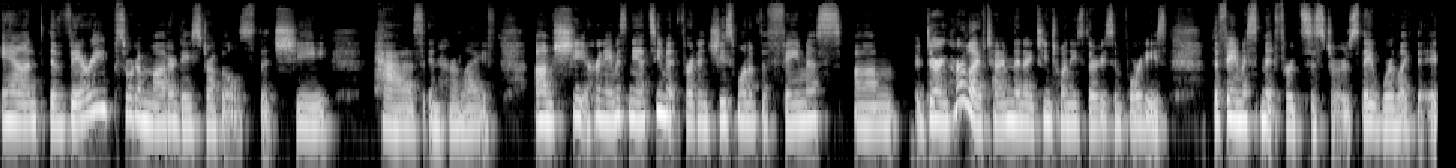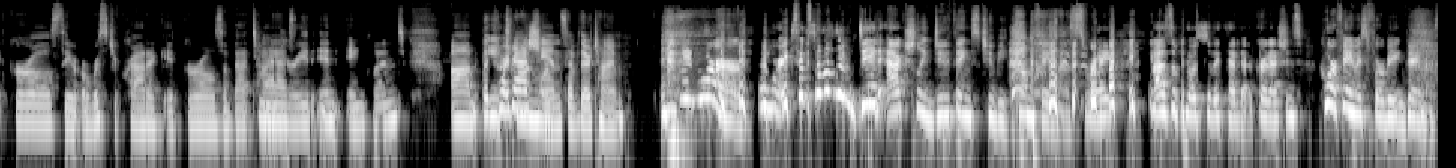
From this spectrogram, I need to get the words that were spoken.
and the very sort of modern day struggles that she has in her life. Um, she her name is Nancy Mitford, and she's one of the famous um, during her lifetime, the 1920s, 30s, and 40s, the famous Mitford sisters. They were like the it girls, the aristocratic it girls of that time yes. period in England. Um, the Kardashians were, of their time. They were, they were, except some of them did actually do things to become famous, right? right. As opposed to the Kardashians, who are famous for being famous.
